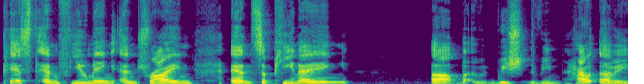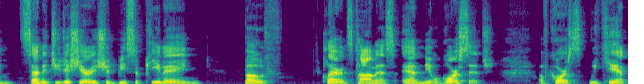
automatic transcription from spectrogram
pissed and fuming and trying and subpoenaing. Uh, but we should, I mean, how, I mean, Senate Judiciary should be subpoenaing both Clarence Thomas and Neil Gorsuch. Of course, we can't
